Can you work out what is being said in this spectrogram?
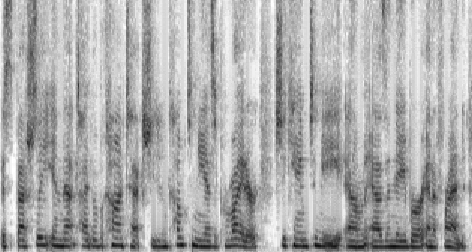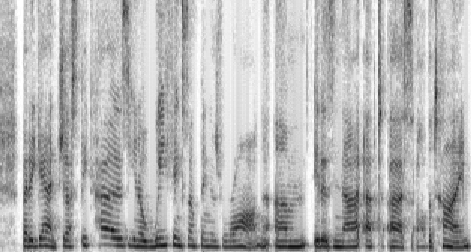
especially in that type of a context. She didn't come to me as a provider. She came to me um, as a neighbor and a friend. But again, just because you know we think something is wrong um, it is not up to us all the time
